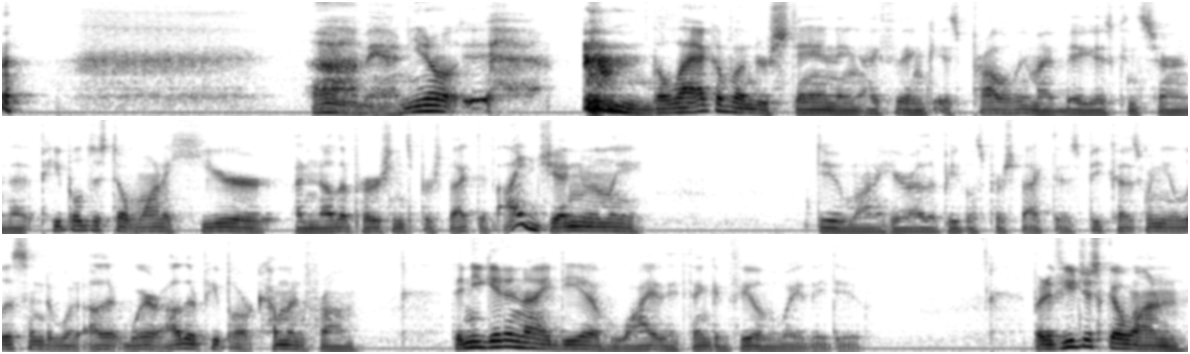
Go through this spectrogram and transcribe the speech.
ah, man. You know, the lack of understanding, I think, is probably my biggest concern that people just don't want to hear another person's perspective. I genuinely do want to hear other people's perspectives because when you listen to what other where other people are coming from, then you get an idea of why they think and feel the way they do. But if you just go on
